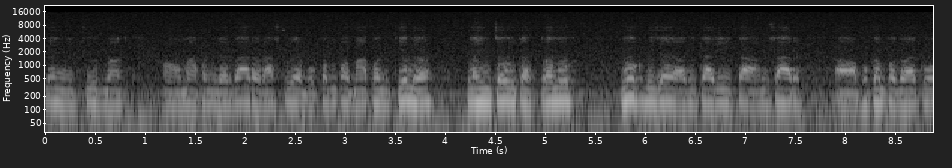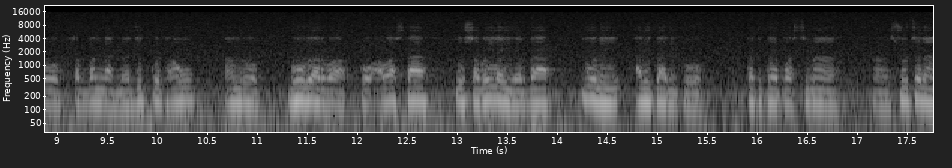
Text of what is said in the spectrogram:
म्याग्निच्युडमा मापन गर्दा र राष्ट्रिय भूकम्प मापन केन्द्र लैनचौरका प्रमुख लोकविजय अधिकारीका अनुसार भूकम्प गएको सबभन्दा नजिकको ठाउँ हाम्रो भूगर्भको अवस्था। यो सबैलाई हेर्दा यो नै आधिकारिक कतिपय पश्चिमा सूचना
